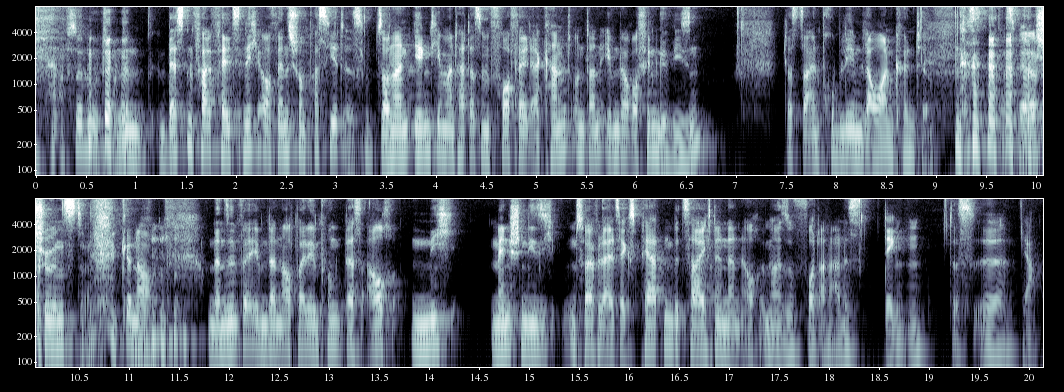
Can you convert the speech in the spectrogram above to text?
Absolut. Und im besten Fall fällt es nicht auf, wenn es schon passiert ist, sondern irgendjemand hat das im Vorfeld erkannt und dann eben darauf hingewiesen, dass da ein Problem lauern könnte. Das, das wäre das Schönste. genau. Und dann sind wir eben dann auch bei dem Punkt, dass auch nicht Menschen, die sich im Zweifel als Experten bezeichnen, dann auch immer sofort an alles denken. Das äh, ja,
